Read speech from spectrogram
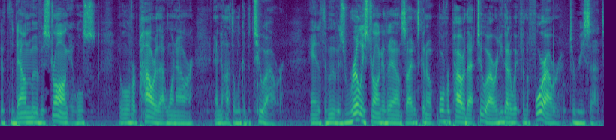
if the down move is strong, it will it will overpower that one hour, and you'll have to look at the two hour. And if the move is really strong to the downside, it's going to overpower that two hour, you got to wait for the four hour to reset,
